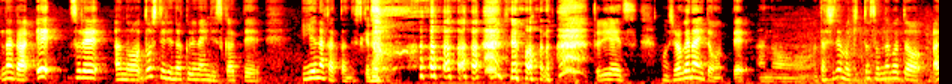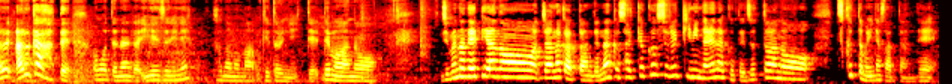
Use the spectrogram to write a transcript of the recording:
なんか、え、それ、あの、どうして連絡くれないんですかって言えなかったんですけど。でも、あの、とりあえず、もうしょうがないと思って、あの、私でもきっとそんなことある、あるかって思ってなんか言えずにね、そのまま受け取りに行って。でも、あの、自分のね、ピアノじゃなかったんで、なんか作曲する気になれなくて、ずっとあの、作ってもいなかったんで、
